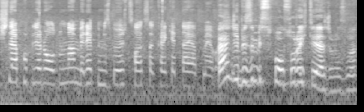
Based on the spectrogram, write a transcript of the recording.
işler popüler olduğundan beri hepimiz böyle salak salak hareketler yapmaya başladık. Bence bizim bir sponsora ihtiyacımız var.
